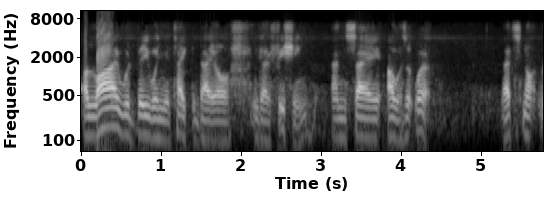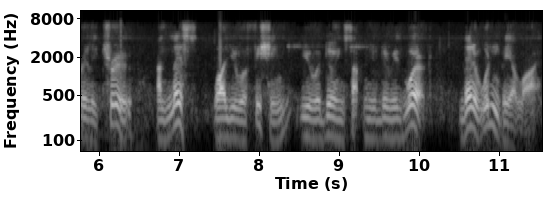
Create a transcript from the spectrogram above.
A lie would be when you take the day off and go fishing and say, I was at work. That's not really true unless while you were fishing you were doing something to do with work. Then it wouldn't be a lie.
